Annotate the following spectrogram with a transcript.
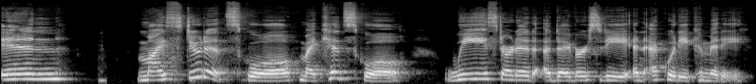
In my student school, my kids' school, we started a diversity and equity committee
